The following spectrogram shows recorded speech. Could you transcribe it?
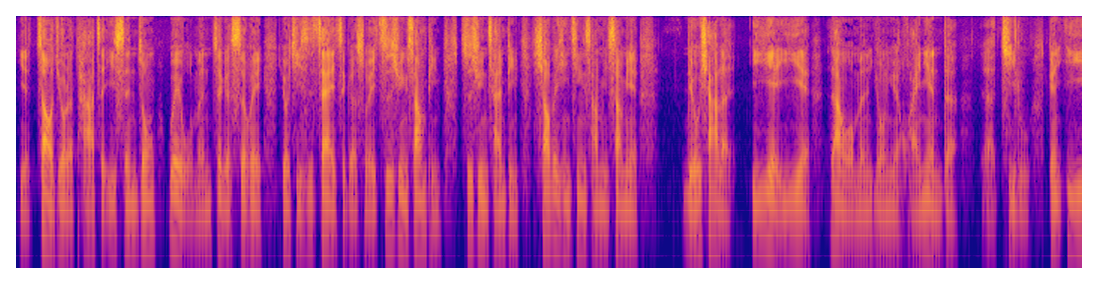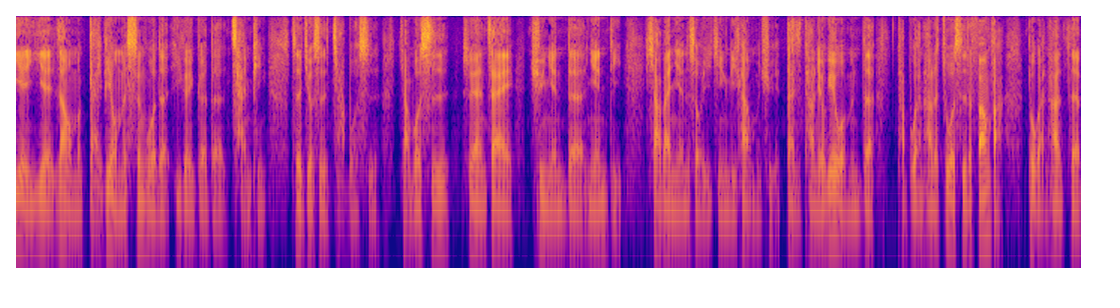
也造就了他这一生中为我们这个社会，尤其是在这个所谓资讯商品、资讯产品、消费性经济商品上面留下了一页一页让我们永远怀念的。呃，记录跟一页一页让我们改变我们生活的一个一个的产品，这就是贾博斯。贾博斯虽然在去年的年底下半年的时候已经离开我们去，但是他留给我们的，他不管他的做事的方法，不管他的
